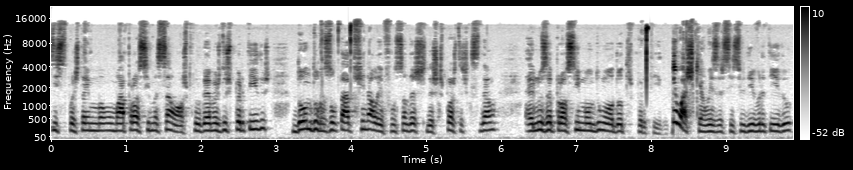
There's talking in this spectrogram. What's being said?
Isso depois tem uma, uma aproximação aos programas dos partidos, de onde o resultado final, em função das, das respostas que se dão, eh, nos aproximam de um ou de outro partido. Eu acho que é um exercício divertido,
